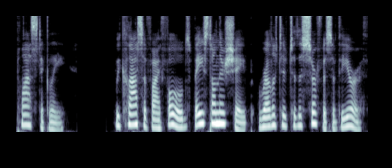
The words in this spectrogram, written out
plastically. We classify folds based on their shape relative to the surface of the Earth.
